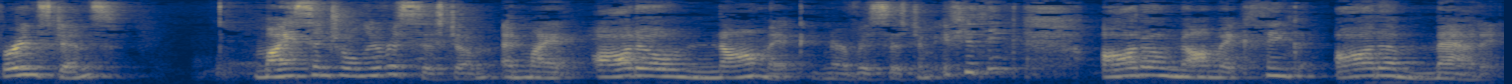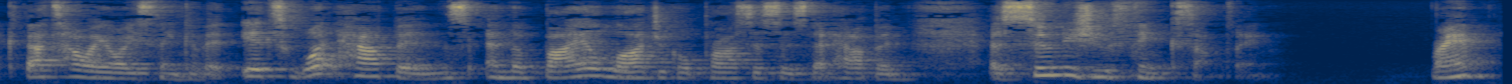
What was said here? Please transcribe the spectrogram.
for instance, my central nervous system and my autonomic nervous system. If you think autonomic, think automatic. That's how I always think of it. It's what happens and the biological processes that happen as soon as you think something. Right?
